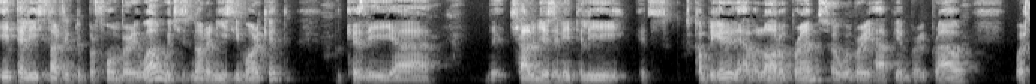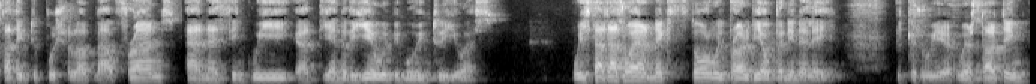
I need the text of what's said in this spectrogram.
Italy is starting to perform very well, which is not an easy market because the, uh, the challenges in Italy, it's complicated. They have a lot of brands. So we're very happy and very proud. We're starting to push a lot now France. And I think we, at the end of the year, we'll be moving to the US. We'll start. That's why our next store will probably be open in LA because we are, we are starting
